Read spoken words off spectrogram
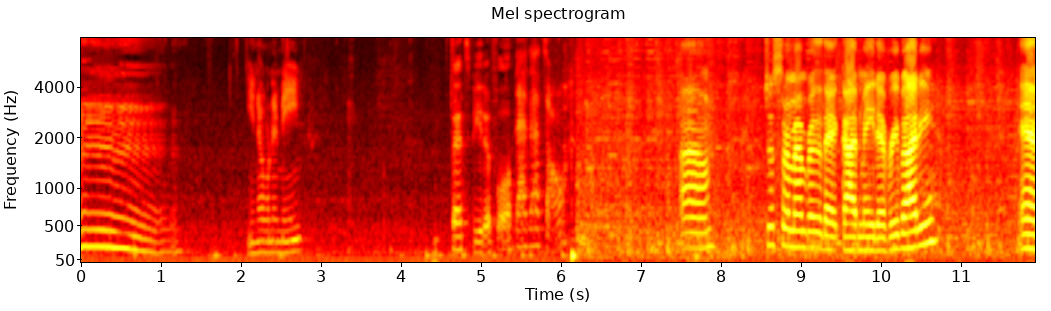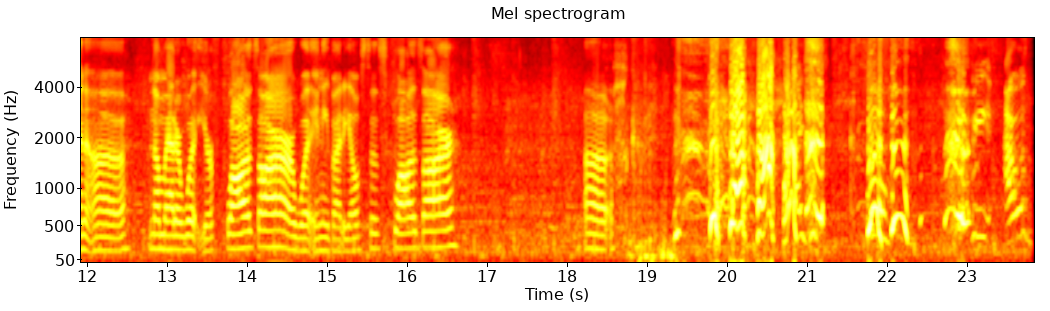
Mm. You know what I mean? That's beautiful. That, that's all. Um, just remember that God made everybody, and uh, no matter what your flaws are or what anybody else's flaws are, uh, I just, see, I was.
